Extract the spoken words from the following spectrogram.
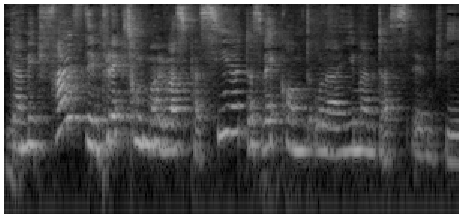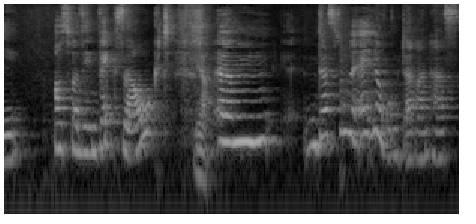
damit, falls dem Plektrum mal was passiert, das wegkommt oder jemand das irgendwie aus Versehen wegsaugt, Ja. ähm, dass du eine Erinnerung daran hast.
